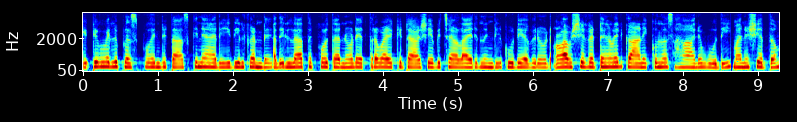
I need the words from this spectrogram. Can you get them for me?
ഏറ്റവും വലിയ പ്ലസ് പോയിന്റ് ടാസ്കിനെ ആ രീതിയിൽ കണ്ട് അതില്ലാത്തപ്പോൾ തന്നോട് എത്ര വഴക്കിട്ട് ആക്ഷേപിച്ച ആളായിരുന്നെങ്കിൽ കൂടി അവരോട് ആവശ്യഘട്ടങ്ങളിൽ കാണിക്കുന്ന സഹാനുഭൂതി മനുഷ്യത്വം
